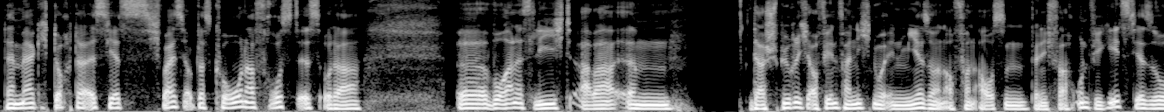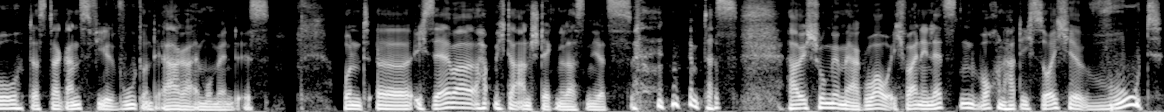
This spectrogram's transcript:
dann merke ich doch, da ist jetzt, ich weiß nicht, ob das Corona-Frust ist oder äh, woran es liegt, aber ähm, da spüre ich auf jeden Fall nicht nur in mir, sondern auch von außen, wenn ich frage, und wie geht's dir so, dass da ganz viel Wut und Ärger im Moment ist. Und äh, ich selber habe mich da anstecken lassen jetzt. das habe ich schon gemerkt. Wow, ich war in den letzten Wochen, hatte ich solche Wut,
